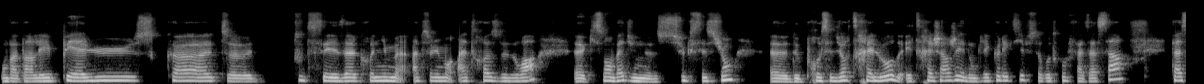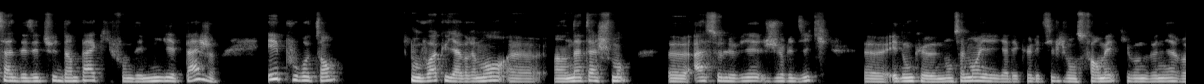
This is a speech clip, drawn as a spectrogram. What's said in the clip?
on va parler PLU, SCOT, toutes ces acronymes absolument atroces de droit, qui sont en fait une succession euh, de procédures très lourdes et très chargées. Donc les collectifs se retrouvent face à ça, face à des études d'impact qui font des milliers de pages. Et pour autant, on voit qu'il y a vraiment euh, un attachement euh, à ce levier juridique. et donc, non seulement il y a des collectifs qui vont se former, qui vont devenir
